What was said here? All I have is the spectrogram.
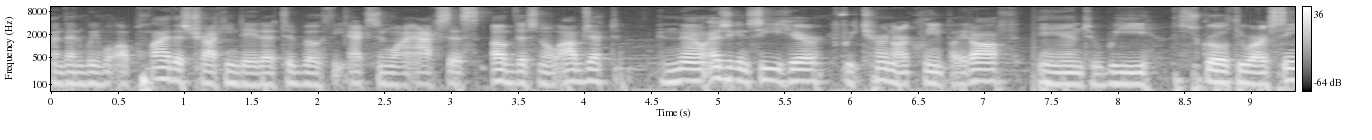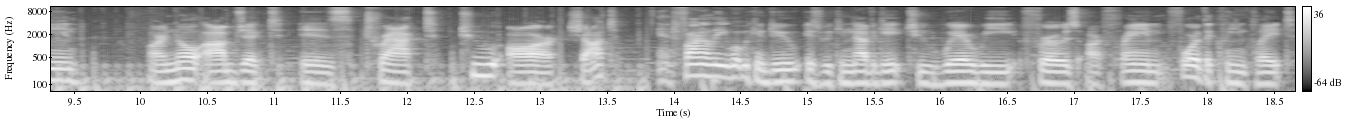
And then we will apply this tracking data to both the X and Y axis of this null object. And now, as you can see here, if we turn our clean plate off and we scroll through our scene, our null object is tracked to our shot and finally, what we can do is we can navigate to where we froze our frame for the clean plate,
